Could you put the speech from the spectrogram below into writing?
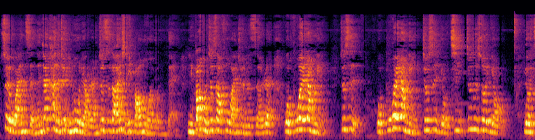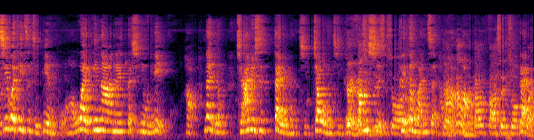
最完整，人家看了就一目了然，就知道哎，是你保姆的问题，你保姆就是要负完全的责任，我不会让你就是。我不会让你就是有机，就是说有有机会替自己辩驳哈。外宾啊呢的是因为你好，那有请安律师带我们几教我们几个方式，可以更完整，好不好？对，那我们当发生说不管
